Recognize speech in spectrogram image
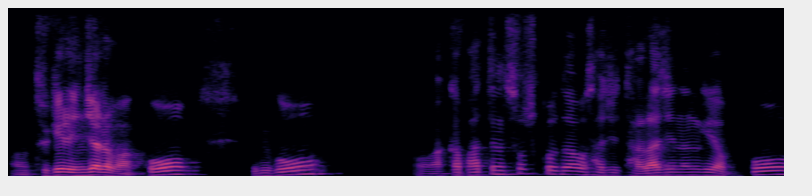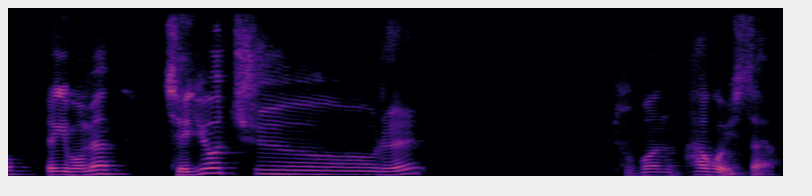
어, 두 개를 인자로 받고 그리고 어, 아까 봤던 source code하고 사실 달라지는 게 없고 여기 보면 재교출을 두 번 하고 있어요.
